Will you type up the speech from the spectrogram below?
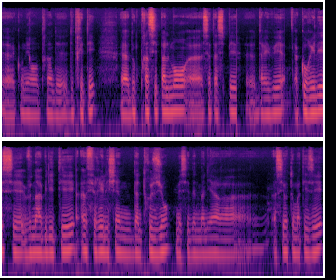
euh, qu'on est en train de, traiter. Euh, donc principalement cet aspect d'arriver à corréler ces vulnérabilités, inférer les chaînes d'intrusion, mais c'est d'une manière assez automatisée.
